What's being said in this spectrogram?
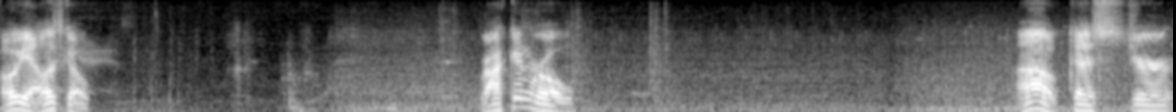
Oh yeah, let's go. Rock and roll. Oh, because you're,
